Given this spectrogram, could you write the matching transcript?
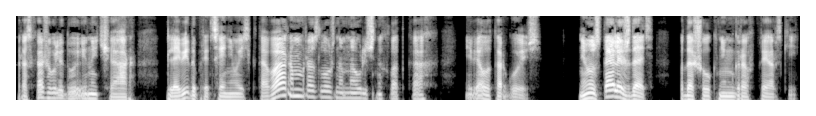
расхаживали двое янычар — для вида прицениваясь к товарам, разложенным на уличных лотках, и вяло торгуюсь. «Не устали ждать?» — подошел к ним граф Приарский.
